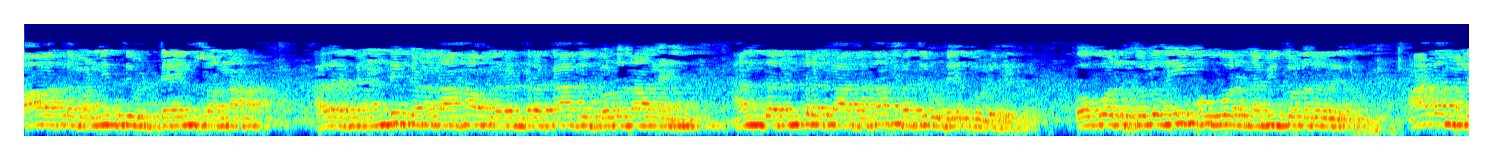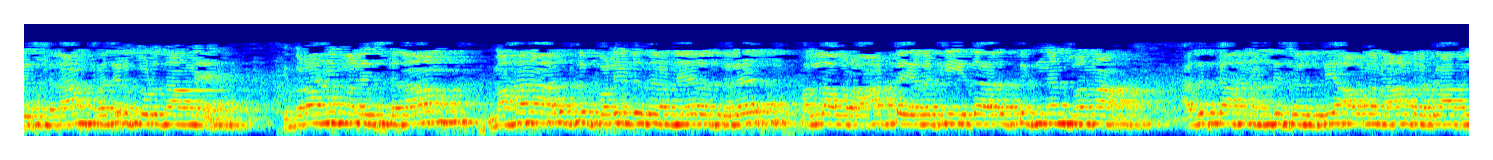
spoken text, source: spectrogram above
பாவத்தை மன்னித்து விட்டேன்னு சொன்னான் அதற்கு நன்றிக்கடனாக அவங்க ரெண்டரை காத்து தொழுதாங்க அந்த ரெண்டரை காத்து தான் ஃபஜ்ருடைய தொழுகை. ஒவ்வொரு தொழுகையும் ஒவ்வொரு நபி தொழுதது. ஆதம் அலைசலாம் ஃபஜ்ர் தொழுதாங்க இப்ராஹிம் அலைசலாம் மகனை அறுத்து பலியிடுகிற நேரத்தில் அல்லாஹ் ஒரு ஆட்டை இறக்கி இதை அறுத்துக்குங்கன்னு சொன்னான் அதுக்காக நன்றி செலுத்தி அவங்க நாலரை காத்து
